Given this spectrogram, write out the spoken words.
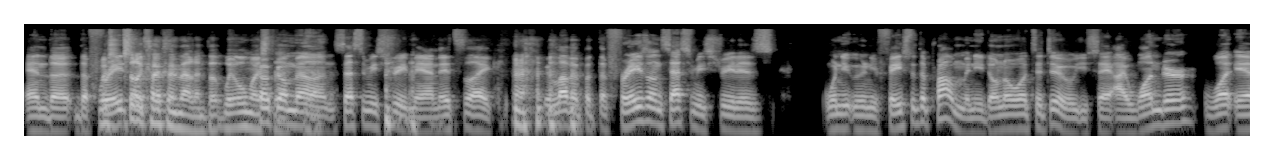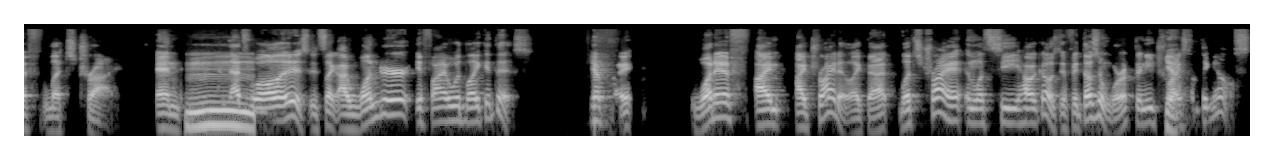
and the the We're phrase still on a Cocomelon, but we're almost Coco there. Melon, Sesame Street, man. It's like we love it. But the phrase on Sesame Street is when you when you're faced with a problem and you don't know what to do, you say, "I wonder what if let's try," and that's Mm, all it is. It's like I wonder if I would like it this. Yep. Right? What if I I tried it like that? Let's try it and let's see how it goes. If it doesn't work, then you try Yeah. something else.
